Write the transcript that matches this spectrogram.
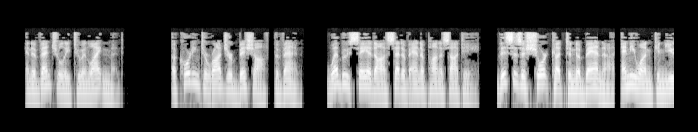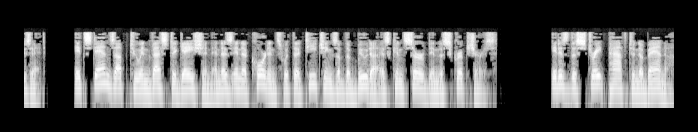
and eventually to enlightenment. According to Roger Bischoff, the Ven. Webu Sayadaw said of Anapanasati, "...this is a shortcut to nibbana, anyone can use it. It stands up to investigation and is in accordance with the teachings of the Buddha as conserved in the scriptures. It is the straight path to nibbana."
